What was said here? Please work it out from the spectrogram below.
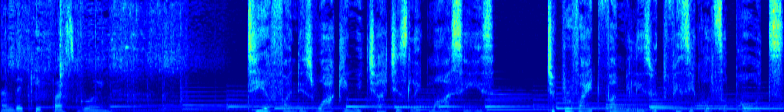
and they keep us going. Tear Fund is working with churches like Mercy's to provide families with physical supports,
